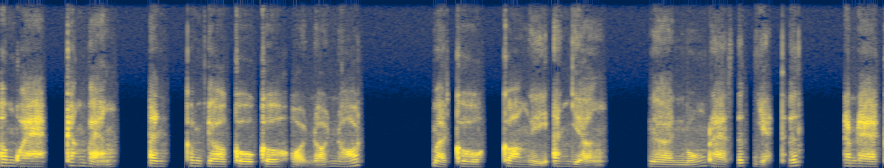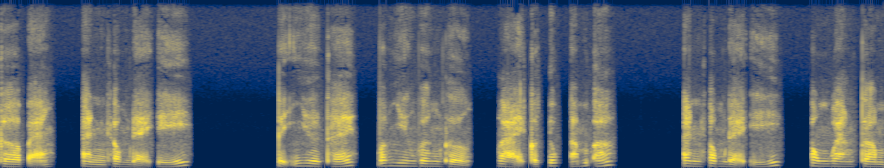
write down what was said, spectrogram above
Hôm qua, căn bản, không cho cô cơ hội nói nốt. Mà cô còn nghĩ anh giận, nên muốn ra sức giải thích. Năm ra cơ bản, anh không để ý. Nghĩ như thế, bỗng nhiên vân thường lại có chút ấm ớt. Anh không để ý, không quan tâm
